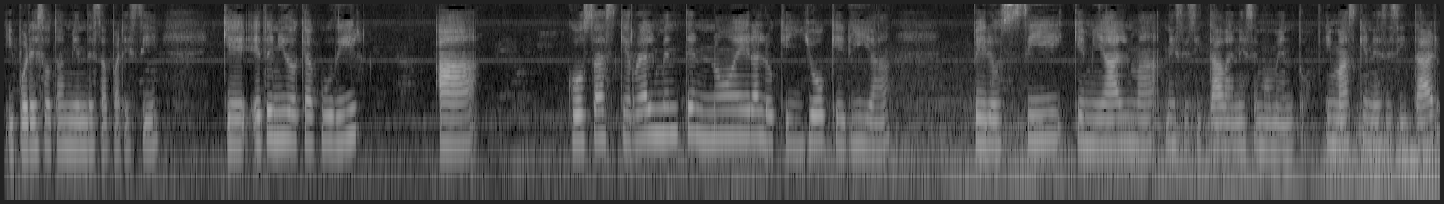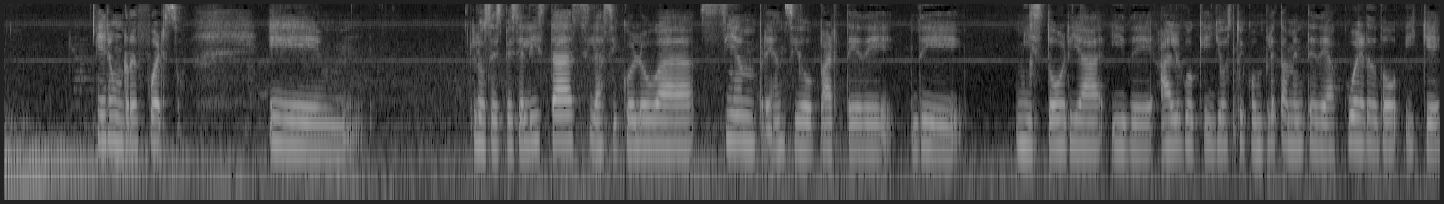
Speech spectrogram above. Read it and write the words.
y por eso también desaparecí, que he tenido que acudir a cosas que realmente no era lo que yo quería, pero sí que mi alma necesitaba en ese momento. Y más que necesitar, era un refuerzo. Em, los especialistas, la psicóloga siempre han sido parte de mi historia y de algo que yo estoy completamente de acuerdo y que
